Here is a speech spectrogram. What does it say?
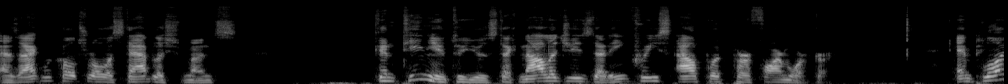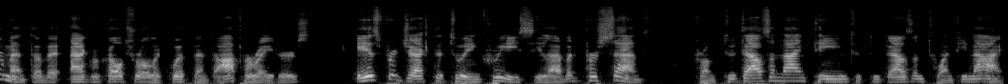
as agricultural establishments continue to use technologies that increase output per farm worker. Employment of agricultural equipment operators is projected to increase 11% from 2019 to 2029,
